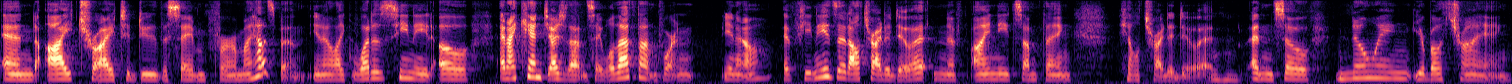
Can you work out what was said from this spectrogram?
and I try to do the same for my husband, you know, like what does he need? Oh, and I can't judge that and say, well, that's not important, you know. If he needs it, I'll try to do it, and if I need something, he'll try to do it. And so knowing you're both trying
